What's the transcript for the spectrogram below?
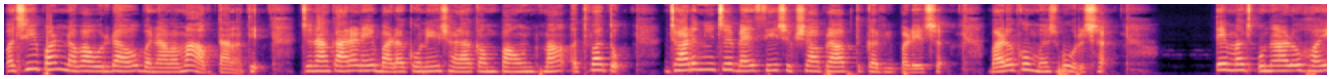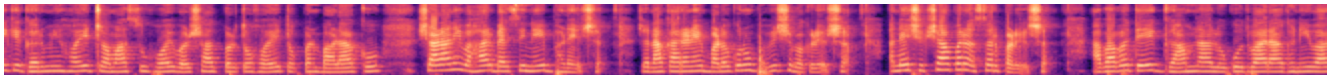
પછી પણ નવા ઓરડાઓ બનાવવામાં આવતા નથી. જેના કારણે બાળકોને શાળા કમ્પાઉન્ડમાં અથવા તો ઝાડ નીચે બેસી શિક્ષા પ્રાપ્ત કરવી પડે છે. બાળકો મજબૂર છે. તેમજ ઉનાળો હોય કે ગરમી હોય, ચોમાસું હોય, વરસાદ પડતો હોય તો પણ બાળકો શાળાની બહાર બેસીને ભણે છે, જેના કારણે બાળકોનું ભવિષ્ય બગડે છે અને શિક્ષા પર અસર પડે છે. આ બાબતે ગામના લોકો દ્વારા ઘણીવાર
